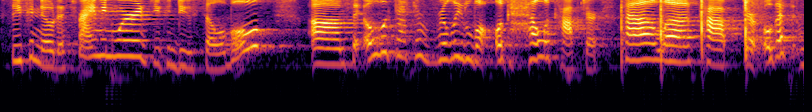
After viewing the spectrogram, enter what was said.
So you can notice rhyming words. You can do syllables. Um, say, oh, look, that's a really long, look, helicopter, helicopter. Oh, that's a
